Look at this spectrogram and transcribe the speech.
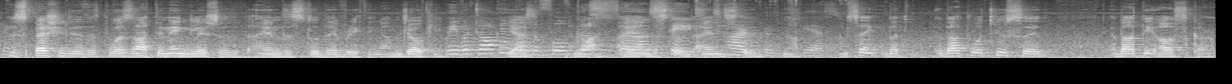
please. Especially that it was not in English, that I understood everything. I'm joking. We were talking yes, about the focus no, I uh, understood. I understood. No, Yes. I'm saying, but about what you said about the Oscar,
